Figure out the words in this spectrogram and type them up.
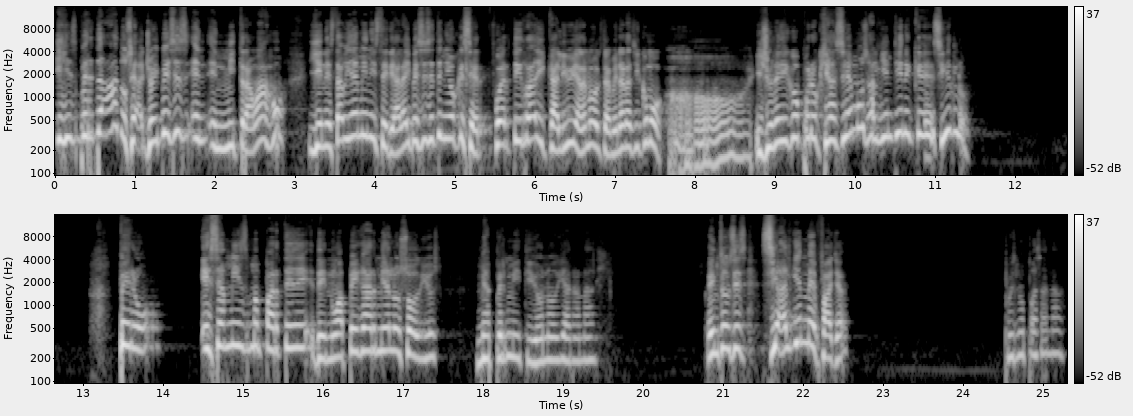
Y es verdad, o sea, yo hay veces en, mi trabajo y en esta vida ministerial, hay veces he tenido que ser fuerte y radical y Viviana me voltea a mirar así como, oh", y yo le digo, pero ¿qué hacemos? Alguien tiene que decirlo. Pero esa misma parte de no apegarme a los odios me ha permitido no odiar a nadie. Entonces, si alguien me falla, pues no pasa nada.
